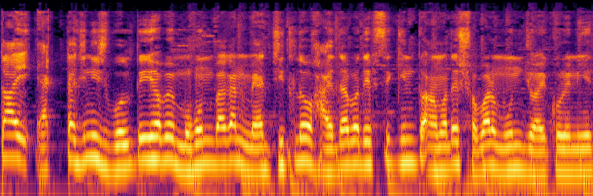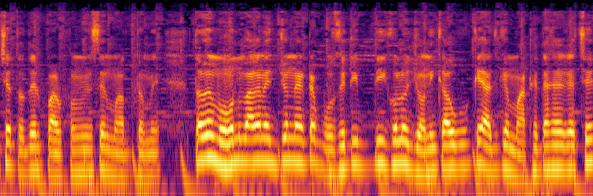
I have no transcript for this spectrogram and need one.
তাই একটা জিনিস বলতেই হবে, মোহনবাগান ম্যাচ জিতলেও হায়দ্রাবাদ এফসি কিন্তু আমাদের সবার মন জয় করে নিয়েছে তাদের পারফরমেন্সের মাধ্যমে। তবে মোহনবাগানের জন্য একটা পজিটিভ দিক হলো, জনি কাউকে আজকে মাঠে দেখা গেছে।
